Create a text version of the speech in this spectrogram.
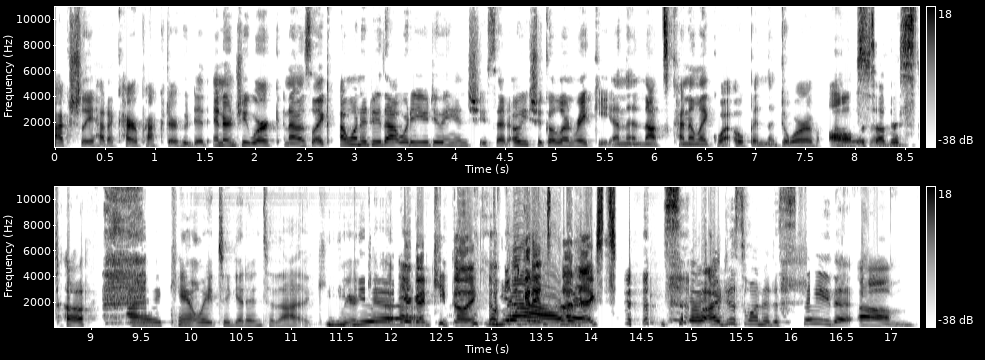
actually had a chiropractor who did energy work and I was like, I want to do that. What are you doing? And she said, Oh, you should go learn Reiki. And then that's kind of like what opened the door of all awesome. this other stuff. I can't wait to get into that. We're, yeah. You're good. Keep going. Yeah, we'll get into that next. so I just wanted to say that um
